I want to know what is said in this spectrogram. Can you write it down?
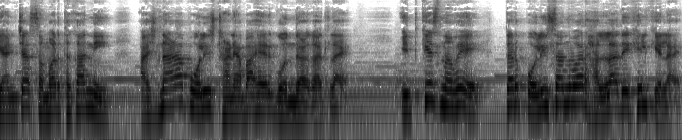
यांच्या समर्थकांनी अजनाळा पोलीस ठाण्याबाहेर गोंधळ घातलाय. इतकेच नव्हे तर पोलिसांवर हल्ला देखील केलाय.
